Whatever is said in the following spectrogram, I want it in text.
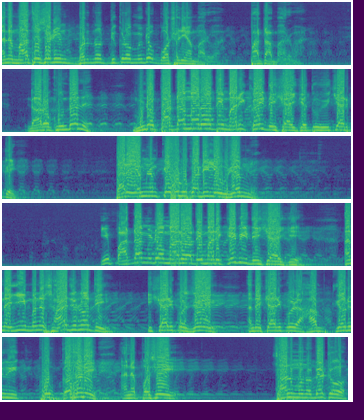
અને માથે ચડી ભડનો દીકરો મીંડો ગોઠણિયા મારવા, પાટા મારવા. ગારો ખૂંદે ને, મીંડો પાટા મારવાથી મારી કઈ દિશા છે? તું વિચાર કઈ. તારે એમને કેવડું કાઢી લેવું છે એમને? એ પાટા મીડો મારવાથી મારી કેવી દિશા છે? અને એ મને સાજ નહોતી. એ ચારીકો જઈ અને ચારીકો હામ કેળવી ખૂબ ગહણી અને પછી સાનમોનો બેઠો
